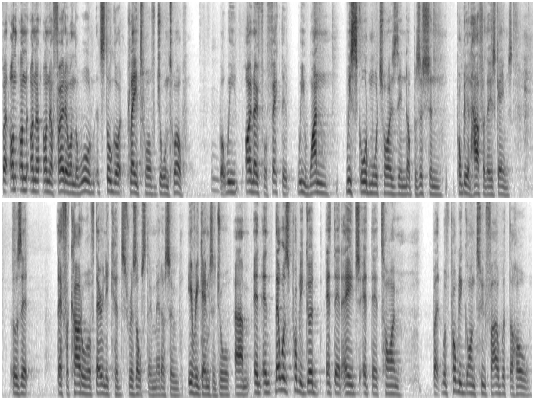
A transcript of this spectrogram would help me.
but on, on, on, a, on a photo on the wall, it's still got play 12, drawn 12. But we, I know for a fact that we won, we scored more tries than opposition probably in half of those games. It was that that whakaro of they're only kids, results don't matter, so every game's a draw. Um, and, and that was probably good at that age, at that time. But we've probably gone too far with the whole,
